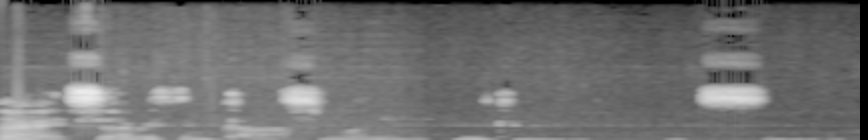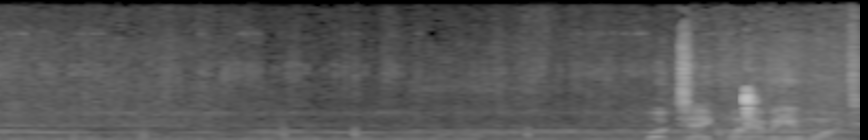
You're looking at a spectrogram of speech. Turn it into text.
Alright, so everything costs money. Okay. Let's see. Look, take whatever you want.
